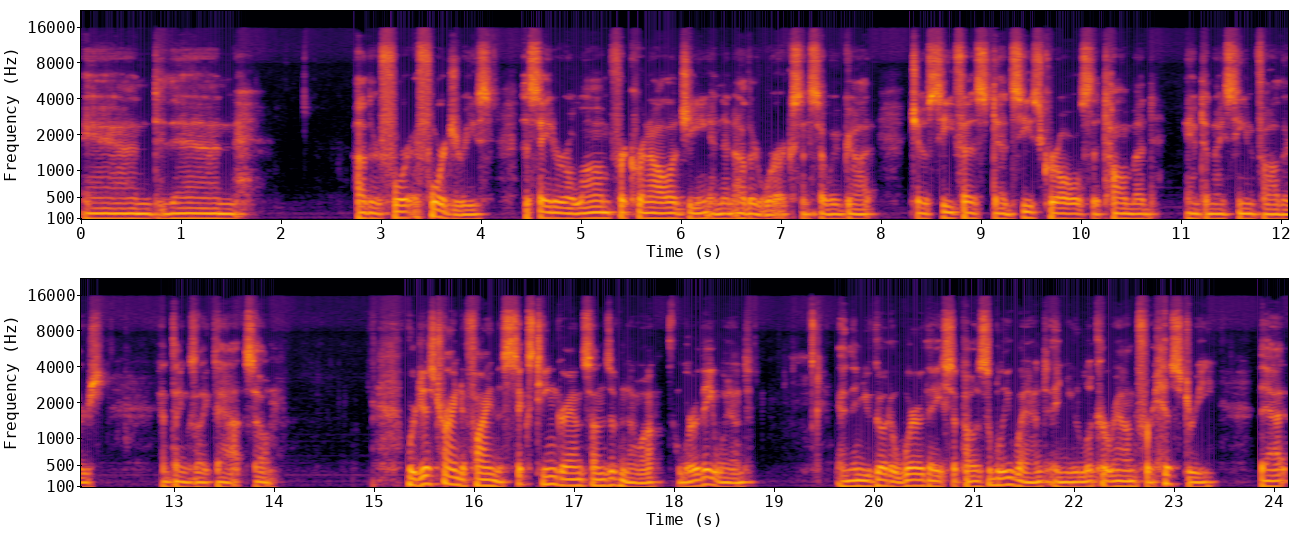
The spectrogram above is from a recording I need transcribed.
and then other for, forgeries, the Seder Olam for chronology, and then other works. And so we've got Josephus, Dead Sea Scrolls, the Talmud, Ante-Nicene Fathers, and things like that. So we're just trying to find the 16 grandsons of Noah, where they went, and then you go to where they supposedly went and you look around for history that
